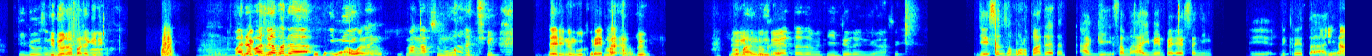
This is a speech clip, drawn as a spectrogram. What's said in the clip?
Tidur semua. Tidurnya pada gini. Hmm. Pada dari- pada dari ini awal mangap semua anjir. Dari nunggu kereta. Malu. Gue malu itu. kereta sampai tidur enggak asik. Jason sama lu pada kan Agi sama Ai main PS anjing Iya. di kereta anjing Iya.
